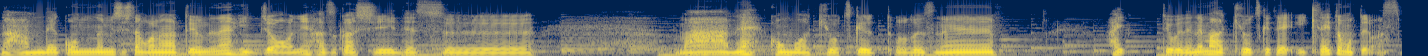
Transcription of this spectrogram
なんでこんなミスしたのかなっていうんでね、非常に恥ずかしいです。まあね、今後は気をつけるってことですね。はい。というわけでね、まあ気をつけていきたいと思っております。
